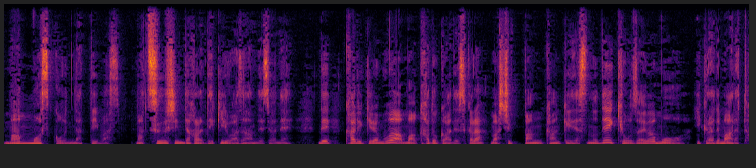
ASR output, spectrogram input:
マンモス校になっています。まあ、通信だからできる技なんですよね。で、カリキュラムは、まあ、角川ですから、まあ、出版関係ですので、教材はもう、いくらでもあると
